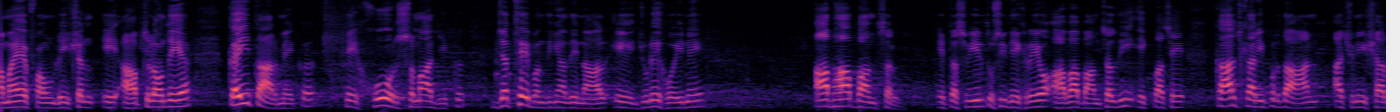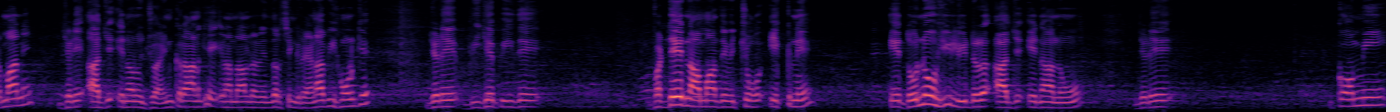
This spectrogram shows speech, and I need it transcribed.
ਅਮੈ ਫਾਊਂਡੇਸ਼ਨ ਇਹ ਆਪ ਚਲਾਉਂਦੇ ਆ। ਕਈ ਧਾਰਮਿਕ ਤੇ ਹੋਰ ਸਮਾਜਿਕ ਜਥੇਬੰਦੀਆਂ ਦੇ ਨਾਲ ਇਹ ਜੁੜੇ ਹੋਏ ਨੇ। ਆਭਾ ਬਾਂਸਲ, ਇਹ ਤਸਵੀਰ ਤੁਸੀਂ ਦੇਖ ਰਹੇ ਹੋ। ਆਭਾ ਬਾਂਸਲ ਦੀ ਇੱਕ ਪਾਸੇ ਕਾਰਜਕਾਰੀ ਪ੍ਰਧਾਨ ਅਸ਼ਵਨੀ ਸ਼ਰਮਾ ਨੇ, ਜਿਹੜੇ ਅੱਜ ਇਹਨਾਂ ਨੂੰ ਜੁਆਇਨ ਕਰਾਣਗੇ ਇਹਨਾਂ ਨਾਲ ਨਰਿੰਦਰ ਸਿੰਘ ਰਹਿਣਾ ਵੀ ਹੋਣਗੇ। ਜਿਹੜੇ ਬੀਜੇਪੀ ਦੇ ਵੱਡੇ ਨਾਮਾਂ ਦੇ ਵਿੱਚੋਂ ਇੱਕ ਨੇ। ਇਹ ਦੋਨੋਂ ਹੀ ਲੀਡਰ ਅੱਜ ਇਹਨਾਂ ਨੂੰ ਜਿਹੜੇ ਕੌਮੀ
